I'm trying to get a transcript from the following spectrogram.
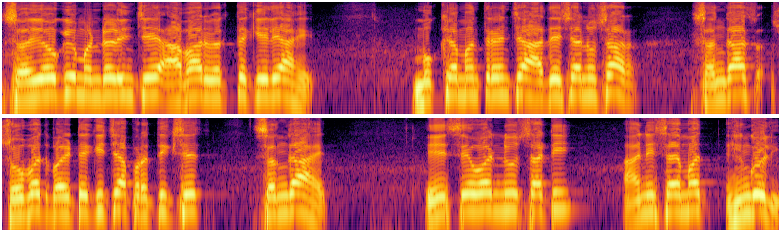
सहयोगी मंडळींचे आभार व्यक्त केले आहे. मुख्यमंत्र्यांच्या आदेशानुसार संघास सोबत बैठकीच्या प्रतीक्षेत संघ आहेत. ए सेवन न्यूजसाठी आणि सहमत हिंगोली.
